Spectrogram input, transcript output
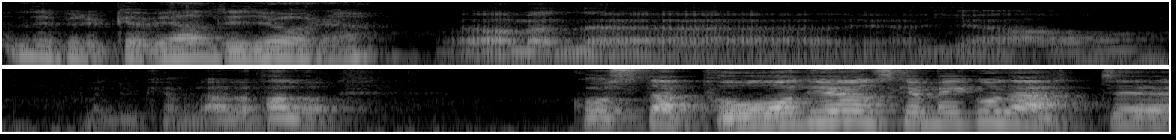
Det brukar vi aldrig göra. Ja, men... eh, ja, men du kan väl i alla fall kosta på dig att önska mig godnatt. Eh,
